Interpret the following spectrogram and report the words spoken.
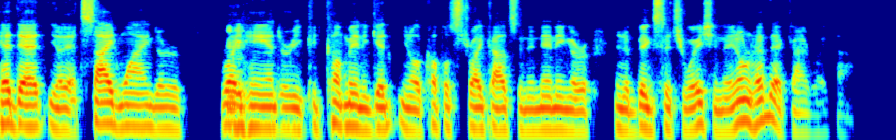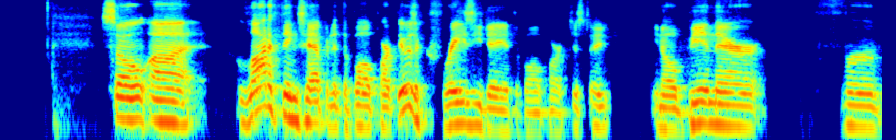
had that you know that sidewinder mm-hmm. right hander. Mm-hmm. He could come in and get you know a couple strikeouts in an inning or in a big situation. They don't have that guy right now. So uh, a lot of things happened at the ballpark. It was a crazy day at the ballpark. Just a, uh, you know being there for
